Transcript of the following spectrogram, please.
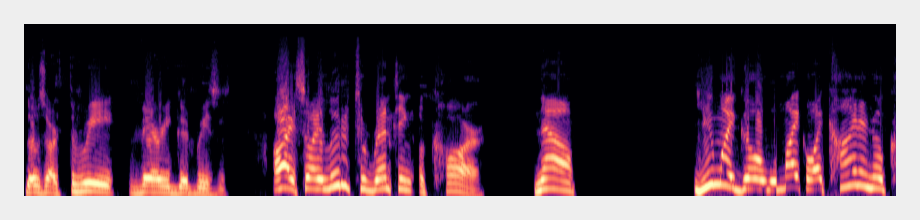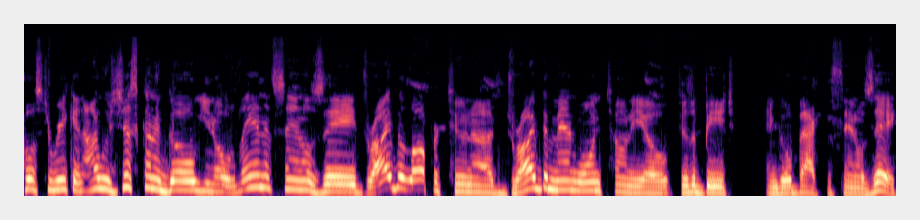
Those are three very good reasons. All right, so I alluded to renting a car. Now, you might go, well, Michael, I kind of know Costa Rica, and I was just going to go, you know, land in San Jose, drive to La Fortuna, drive to Manuel Antonio to the beach, and go back to San Jose.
